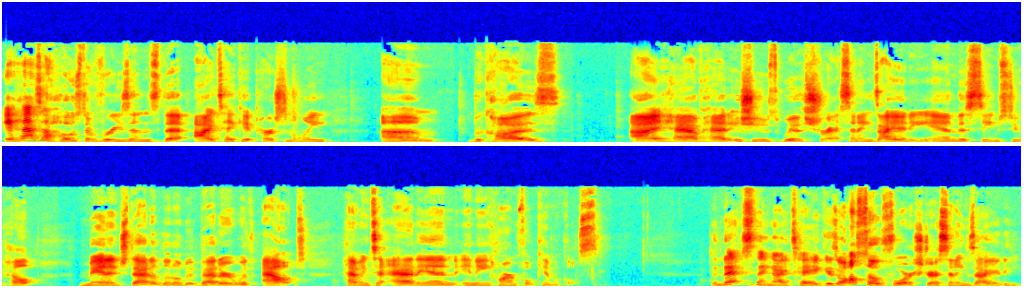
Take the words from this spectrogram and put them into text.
it has a host of reasons that I take it personally um, because I have had issues with stress and anxiety, and this seems to help manage that a little bit better without having to add in any harmful chemicals. The next thing I take is also for stress and anxiety.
